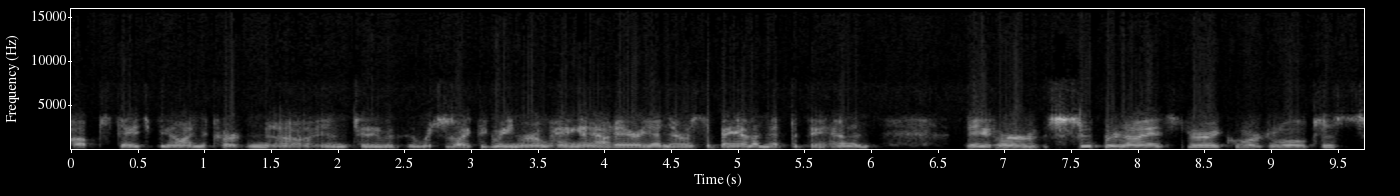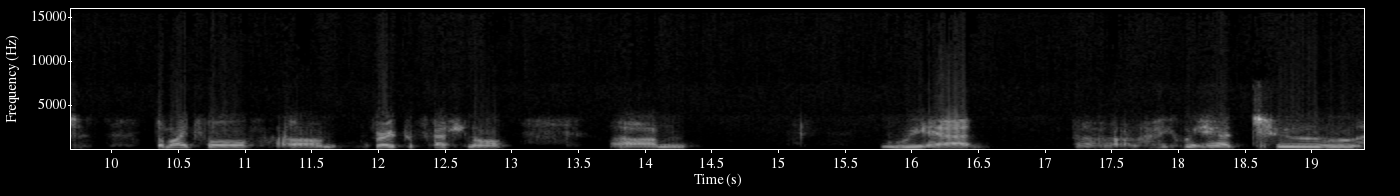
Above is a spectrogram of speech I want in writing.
up stage behind the curtain uh, into which is like the green room hanging out area, and there was the band. I met the band, and they were super nice, very cordial, just delightful, um, very professional. Um, we had, uh, I think we had two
